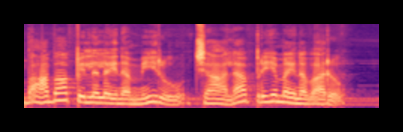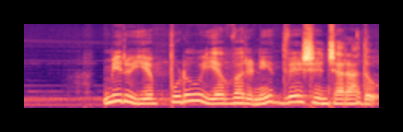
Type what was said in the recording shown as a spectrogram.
బాబా పిల్లలైన మీరు చాలా ప్రియమైనవారు. మీరు ఎప్పుడూ ఎవ్వరిని ద్వేషించరాదు.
